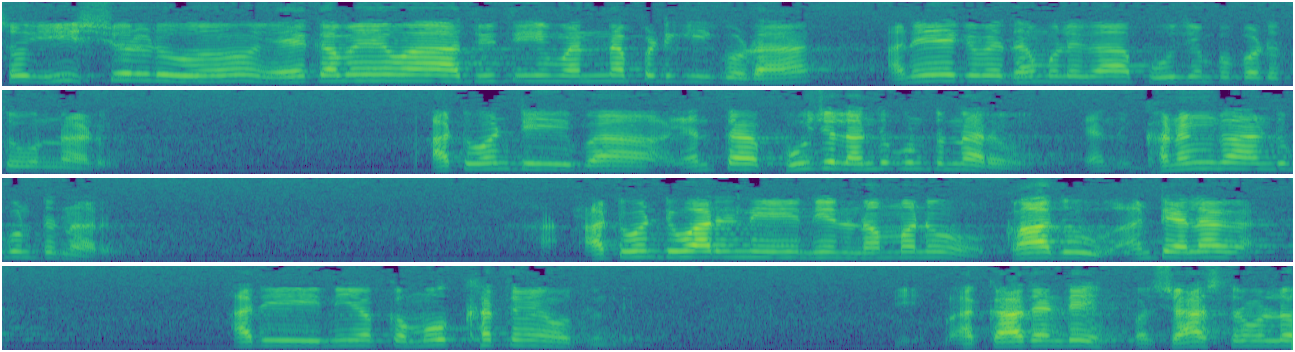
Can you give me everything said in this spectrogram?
సో ఈశ్వరుడు ఏకమేవ అద్వితీయం అన్నప్పటికీ కూడా అనేక విధములుగా పూజింపబడుతూ ఉన్నాడు. అటువంటి ఎంత పూజలు అందుకుంటున్నారు. ఘనంగా అందుకుంటున్నారు. అటువంటి వారిని నేను నమ్మను కాదు అంటే ఎలా అది నీ యొక్క మూర్ఖత్వమే అవుతుంది. కాదండి శాస్త్రంలో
